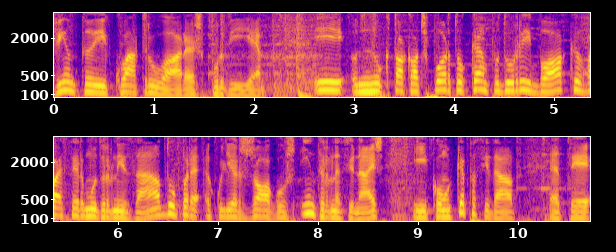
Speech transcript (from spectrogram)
24 horas por dia. E no que toca ao desporto, o campo do Riboc vai ser modernizado para acolher jogos internacionais e com capacidade até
